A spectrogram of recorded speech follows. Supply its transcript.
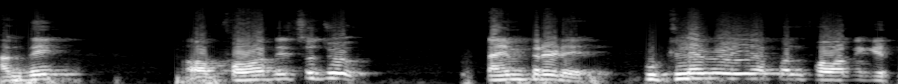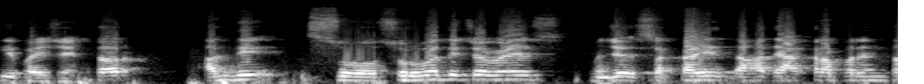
अगदी फवारणीचा जो टाइम पिरियड आहे कुठल्या वेळी आपण फवारणी घेतली पाहिजे? तर अगदी सुरुवातीच्या वेळेस म्हणजे सकाळी दहा ते अकरा पर्यंत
